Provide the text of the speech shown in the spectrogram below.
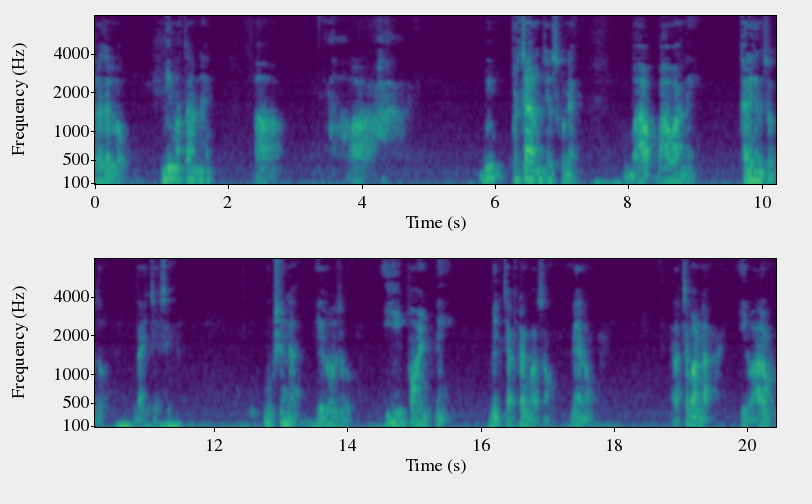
ప్రజల్లో మీ మతాన్ని మీ ప్రచారం చేసుకునే భా భావాన్ని కలిగించొద్దు. దయచేసి ముఖ్యంగా ఈరోజు ఈ పాయింట్ని మీకు చెప్పడం కోసం నేను రచ్చబండ ఈ వారం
